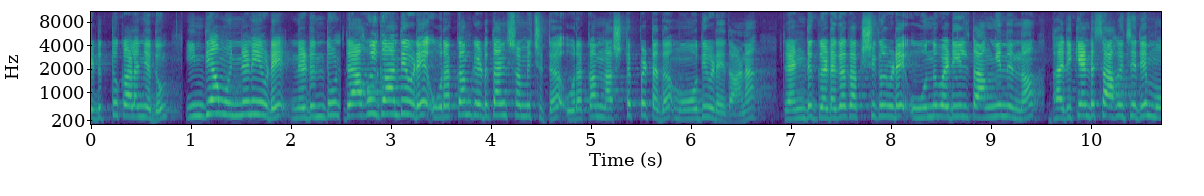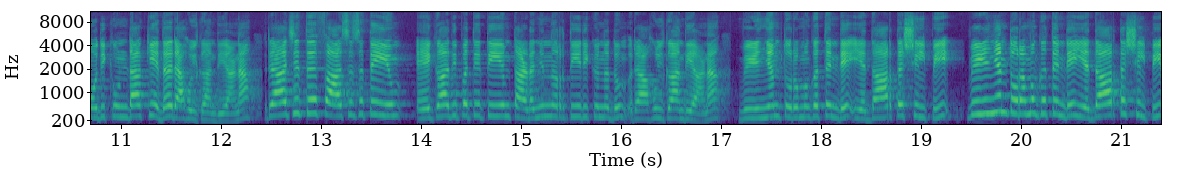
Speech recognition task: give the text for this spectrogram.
എടുത്തു കളഞ്ഞതും ഇന്ത്യ മുന്നണിയുടെ നെടുന്തൂൺ രാഹുൽ ഗാന്ധിയുടെ ഉറക്കം കെടുത്താൻ ശ്രമിച്ചിട്ട് ഉറക്കം നഷ്ടപ്പെട്ടത് മോദിയുടേതാണ്. രണ്ട് ഘടക കക്ഷികളുടെ ഊന്നുവടിയിൽ തങ്ങി നിന്ന് ഭരിക്കേണ്ട സാഹചര്യം മോദിക്ക് ഉണ്ടാക്കിയത് രാഹുൽ ഗാന്ധിയാണ്. രാജ്യത്ത് ഫാസിസത്തെയും ഏകാധിപത്യത്തെയും തടഞ്ഞു നിർത്തിയിരിക്കുന്നതും രാഹുൽ ഗാന്ധിയാണ്. വിഴിഞ്ഞം തുറമുഖത്തിന്റെ യഥാർത്ഥ ശില്പി വിഴിഞ്ഞം തുറമുഖത്തിന്റെ യഥാർത്ഥ ശില്പി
